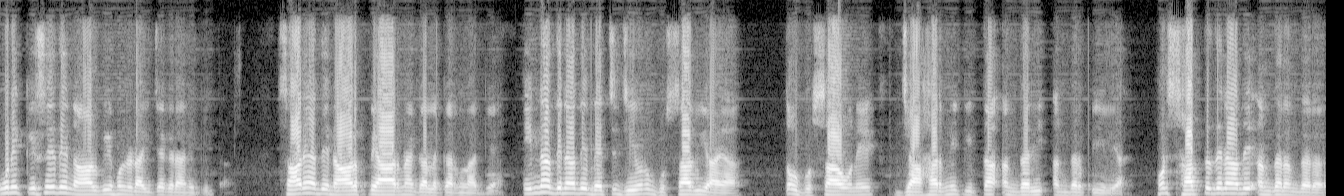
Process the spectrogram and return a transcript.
ਉਹਨੇ ਕਿਸੇ ਦੇ ਨਾਲ ਵੀ ਹੁਣ ਲੜਾਈ ਝਗੜਾ ਨਹੀਂ ਕੀਤਾ। ਸਾਰਿਆਂ ਦੇ ਨਾਲ ਪਿਆਰ ਨਾਲ ਗੱਲ ਕਰਨ ਲੱਗ ਗਿਆ। ਇਹਨਾਂ ਦਿਨਾਂ ਦੇ ਵਿੱਚ ਜੇ ਉਹਨੂੰ ਗੁੱਸਾ ਵੀ ਆਇਆ, ਤਾਂ ਉਹ ਗੁੱਸਾ ਉਹਨੇ ਜ਼ਾਹਰ ਨਹੀਂ ਕੀਤਾ, ਅੰਦਰ ਹੀ ਅੰਦਰ ਪੀ ਲਿਆ। ਹੁਣ 7 ਦਿਨਾਂ ਦੇ ਅੰਦਰ ਅੰਦਰ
